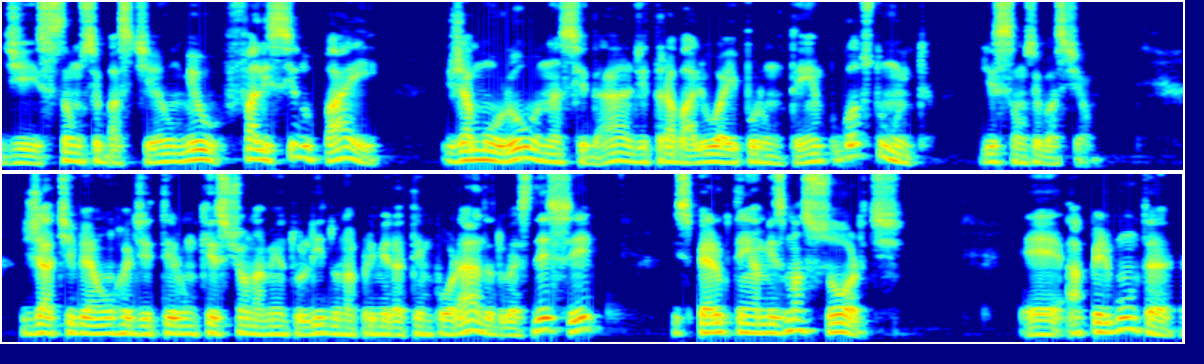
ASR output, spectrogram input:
de São Sebastião. Meu falecido pai já morou na cidade, trabalhou aí por um tempo, gosto muito de São Sebastião. Já tive a honra de ter um questionamento lido na primeira temporada do SDC, espero que tenha a mesma sorte. É, a pergunta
